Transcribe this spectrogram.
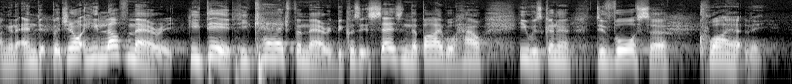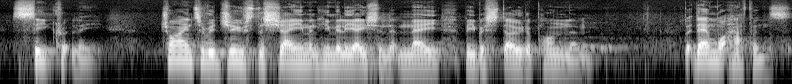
I'm going to end it. But you know what? He loved Mary. He did. He cared for Mary because it says in the Bible how he was going to divorce her quietly, secretly, trying to reduce the shame and humiliation that may be bestowed upon them. But then what happens?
